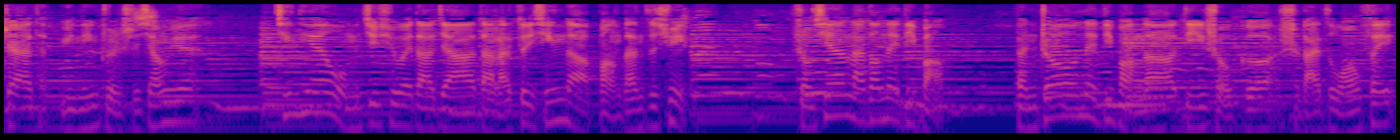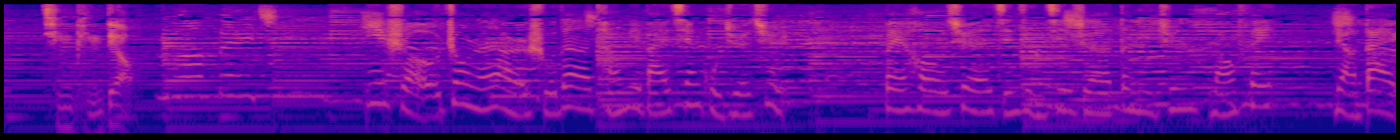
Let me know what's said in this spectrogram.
Jet 与您准时相约。今天我们继续为大家带来最新的榜单资讯。首先来到内地榜，本周内地榜的第一首歌是来自王菲《清平调》，一首众人耳熟的唐李白千古绝句，背后却紧紧记着邓丽君、王菲。两代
